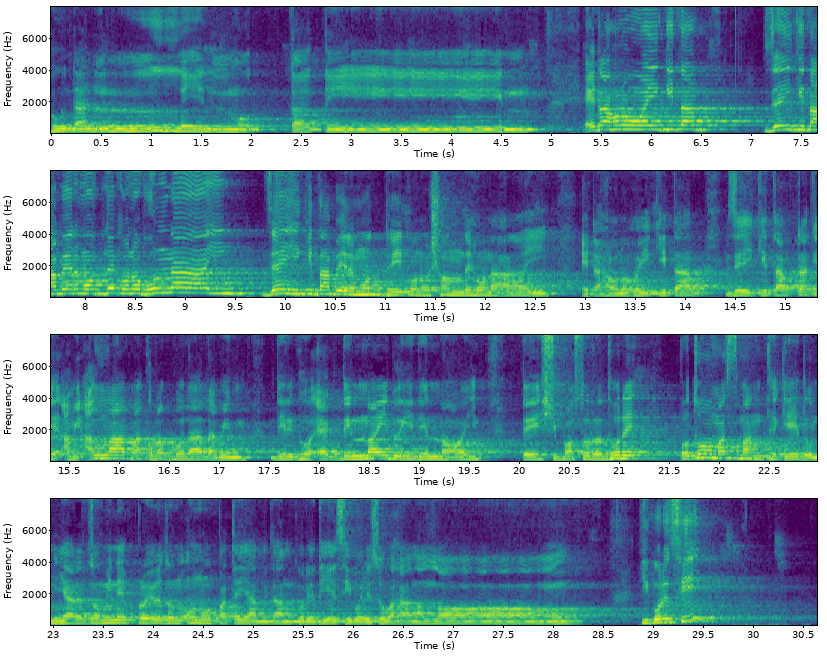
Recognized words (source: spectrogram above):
হুদাল এটা হলো ওই কিতাব, যেই কিতাবের মধ্যে কোনো ভুল নাই, যেই কিতাবের মধ্যে কোনো সন্দেহ নাই। এটা হলো ওই কিতাব, যেই কিতাবটাকে আমি আল্লাহ পাক রব্বুল আলমিন দীর্ঘ একদিন নয়, দুই দিন নয়, তেইশ বছর ধরে প্রথম আসমান থেকে দুনিয়ার জমিনে প্রয়োজন অনুপাতে আমি দান করে দিয়েছি বলে সুবাহান কি করেছি?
